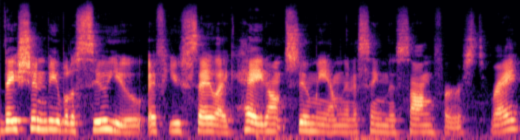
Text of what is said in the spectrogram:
they shouldn't be able to sue you if you say like, "Hey, don't sue me. I'm gonna sing this song first, right?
